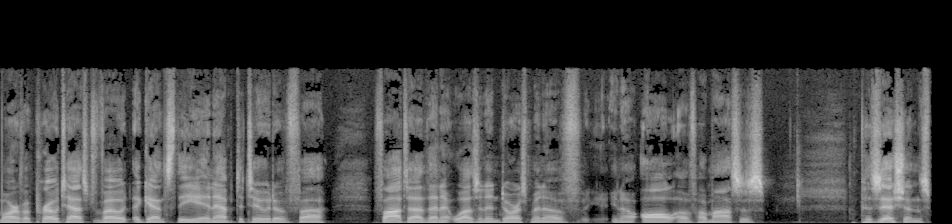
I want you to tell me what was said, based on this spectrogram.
more of a protest vote against the ineptitude of uh, Fatah than it was an endorsement of, you know, all of Hamas's positions.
